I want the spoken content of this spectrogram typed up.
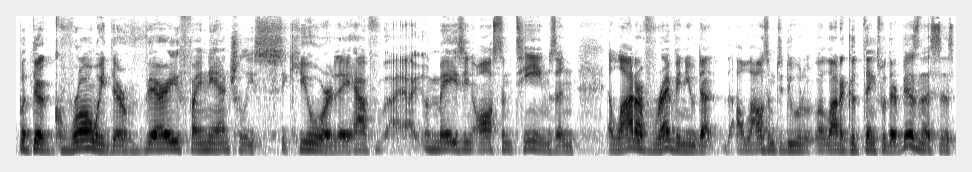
but they're growing. They're very financially secure. They have uh, amazing, awesome teams and a lot of revenue that allows them to do a lot of good things with their businesses.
